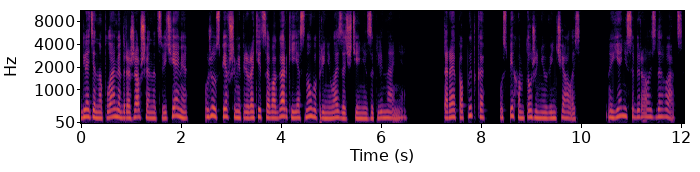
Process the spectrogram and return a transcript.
глядя на пламя, дрожавшее над свечами, уже успевшими превратиться в огарки, я снова принялась за чтение заклинания. Вторая попытка успехом тоже не увенчалась, но я не собиралась сдаваться.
